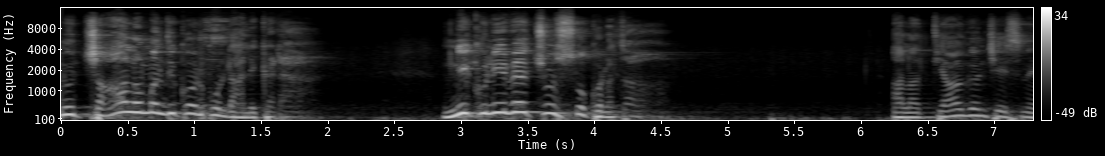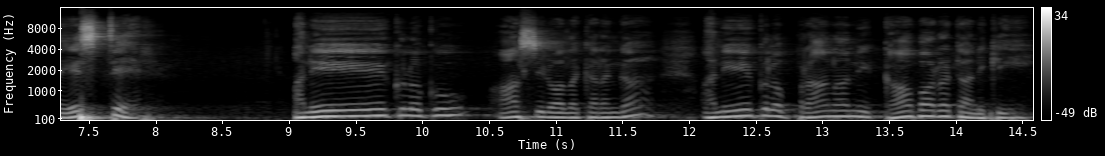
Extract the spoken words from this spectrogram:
నువ్వు చాలామంది కొరకు ఉండాలి ఇక్కడ. నీకు నీవే చూసుకోకూడదు. అలా త్యాగం చేసిన ఎస్తే అనేకులకు ఆశీర్వాదకరంగా అనేకుల ప్రాణాన్ని కాపాడటానికి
